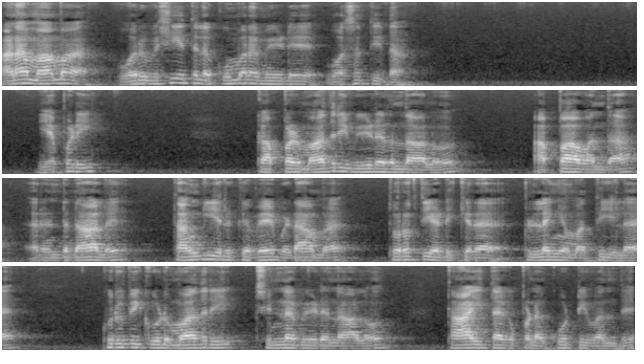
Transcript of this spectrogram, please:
ஆனால் மாமா ஒரு விஷயத்தில் குமர வீடு வசதி தான் எப்படி? கப்பல் மாதிரி வீடு இருந்தாலும் அப்பா வந்தா ரெண்டு நாள் தங்கி இருக்கவே விடாமல் துரத்தி அடிக்கிற பிள்ளைங்க மத்தியில் குருவிக்கூடு மாதிரி சின்ன வீடுனாலும் தாய் தகப்பனை கூட்டி வந்து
